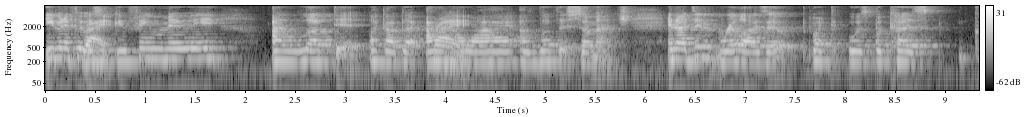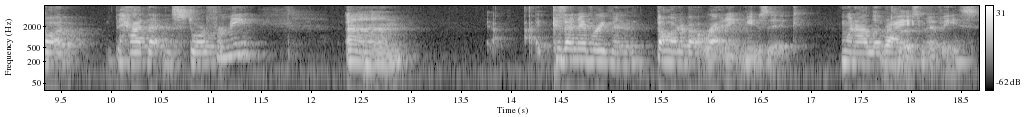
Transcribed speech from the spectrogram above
Even if it was a goofy movie, I loved it. Like I'd be like, I don't Right. know why I love this so much. And I didn't realize it like was because God had that in store for me. Um, because I never even thought about writing music when I loved Right. those movies,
